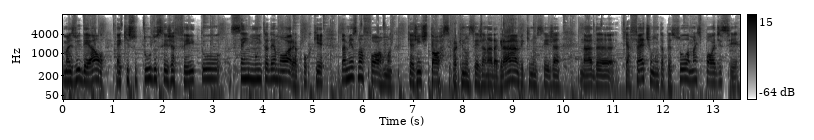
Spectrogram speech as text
Mas o ideal é que isso tudo seja feito sem muita demora, porque da mesma forma que a gente torce para que não seja nada grave, que não seja nada que afete muita pessoa, mas pode ser.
